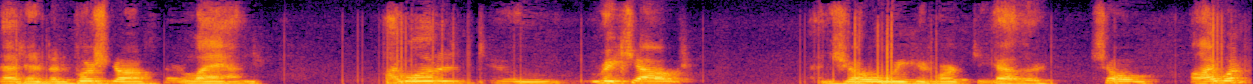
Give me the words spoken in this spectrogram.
that had been pushed off their land. I wanted to reach out and show we could work together. So I went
